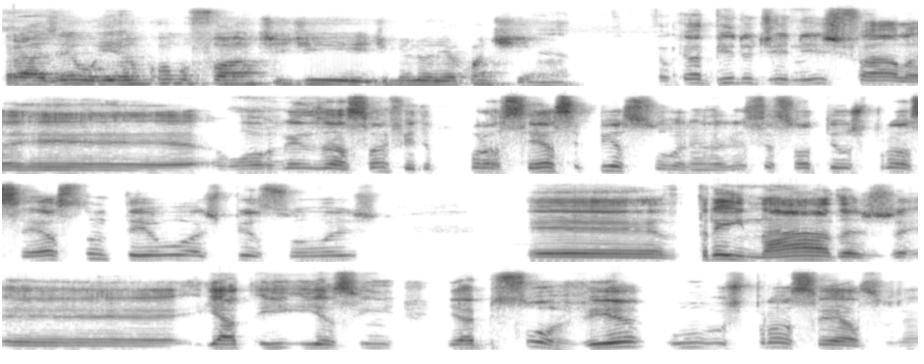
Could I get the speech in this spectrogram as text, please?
trazer o erro como fonte de, de melhoria contínua. É o que a Bíblia Diniz fala, é uma organização é feita por processo e pessoa. Né? Você só ter os processos, não ter as pessoas é, treinadas é, e, e, assim e absorver os processos, né?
